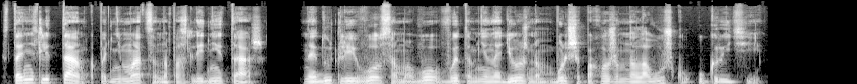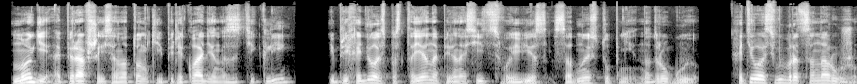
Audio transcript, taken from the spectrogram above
Станет ли танк подниматься на последний этаж? Найдут ли его самого в этом ненадежном, больше похожем на ловушку, укрытии? Ноги, опиравшиеся на тонкие перекладины, затекли, и приходилось постоянно переносить свой вес с одной ступни на другую. Хотелось выбраться наружу,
